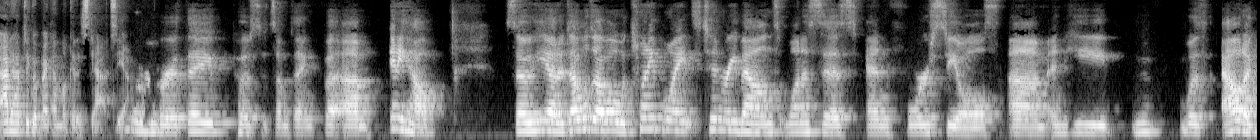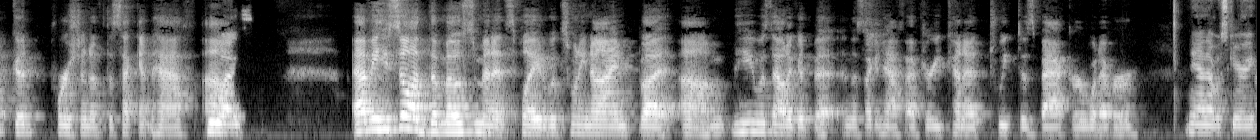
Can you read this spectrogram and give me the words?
I'd have to go back and look at his stats. Yeah. I remember they posted something, but um, anyhow, so he had a double double with 20 points, 10 rebounds, one assist, and four steals. Um, and he was out a good portion of the second half. He Um, was. I mean, he still had the most minutes played with 29, but um, he was out a good bit in the second half after he kind of tweaked his back or whatever. Yeah, that was scary.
